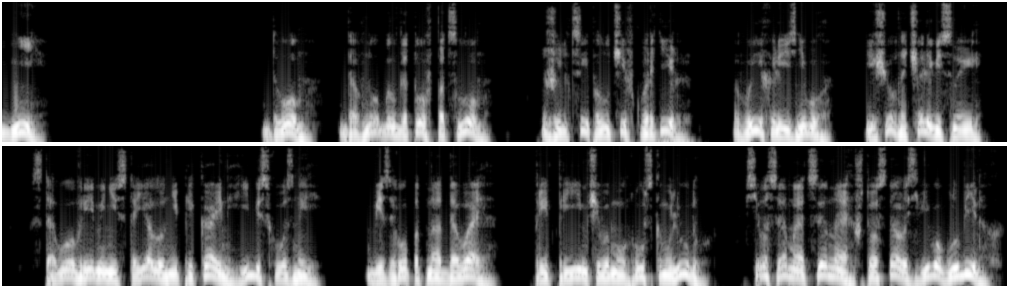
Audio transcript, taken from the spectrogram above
дни. Дом давно был готов под слом. Жильцы, получив квартиры, выехали из него еще в начале весны. С того времени стоял он неприкаянный и бесхозный, безропотно отдавая предприимчивому русскому люду все самое ценное, что осталось в его глубинах.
